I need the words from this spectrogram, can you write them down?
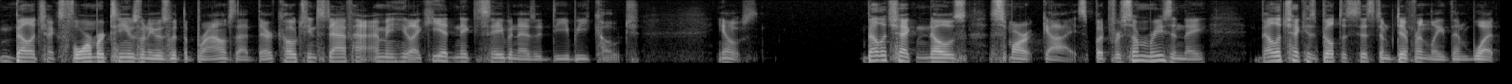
Belichick's former teams when he was with the Browns. That their coaching staff had. I mean, he like he had Nick Saban as a DB coach. You know, Belichick knows smart guys, but for some reason they Belichick has built a system differently than what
